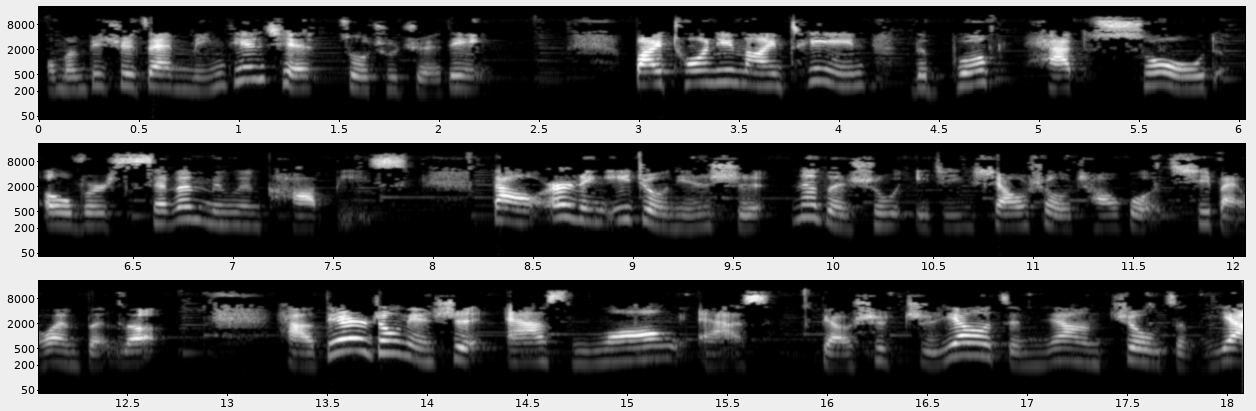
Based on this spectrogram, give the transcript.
我们必须在明天前做出决定。By 2019, the book had sold over 7 million copies. 到二零一九年时，那本书已经销售超过七百万本了。好，第二重点是 as long as。 表示只要怎么样就怎么样，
